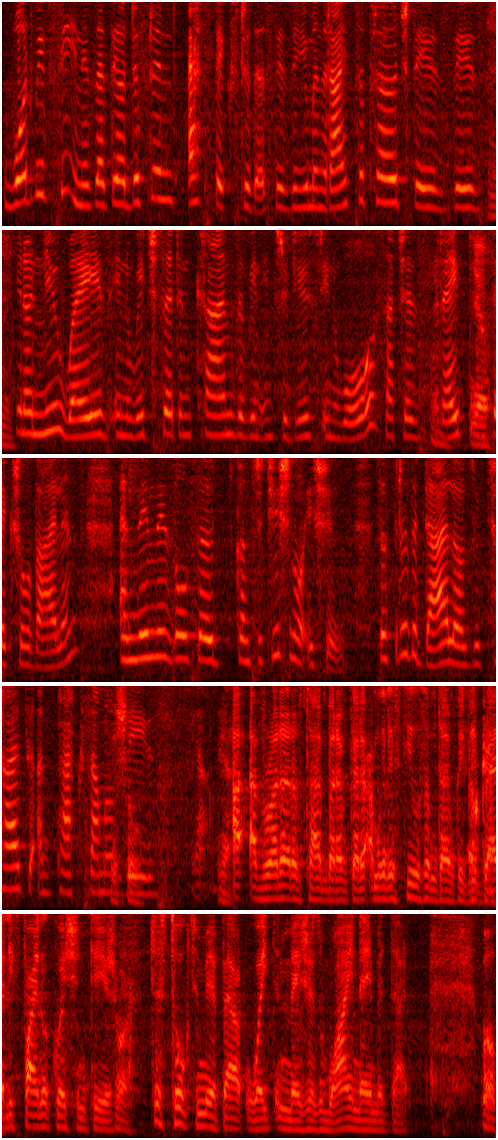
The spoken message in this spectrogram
what we've seen is that there are different aspects to this. There's the human rights approach. There's there's Hmm. you know new ways in which certain crimes have been introduced in war, such as rape Hmm. Yeah. and sexual violence. And then there's also constitutional issues. So through the dialogues, we've tried to unpack some of sure. these. Yeah. Yeah. I, I've run out of time, but I've got. To, I'm going to steal some time quickly. Okay. Bradley, final question to you. Sure. Just talk to me about weight and measures. Why name it that? Well,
